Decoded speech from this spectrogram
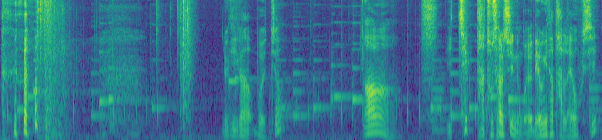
여기가 뭐였죠? 아, 이 책 다 조사할 수 있는 거예요? 내용이 다 달라요, 혹시?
